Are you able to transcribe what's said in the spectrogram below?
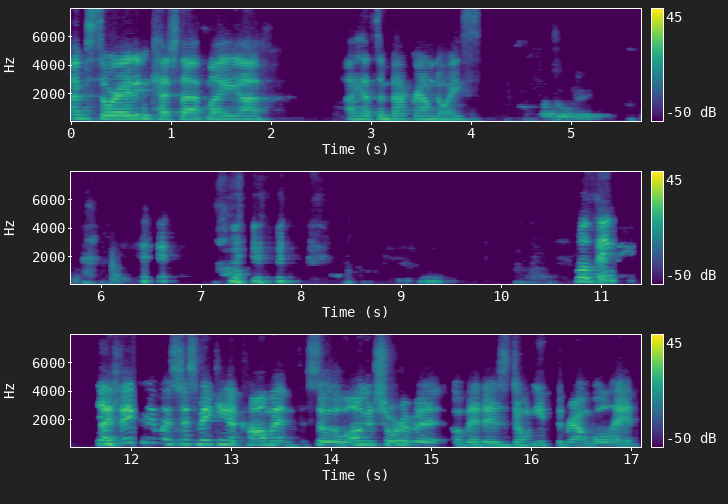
I'm sorry, I didn't catch that. My, uh, I had some background noise. That's okay. Well, thank, I think it was just making a comment. So the long and short of it of it is don't eat the brown bullhead.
